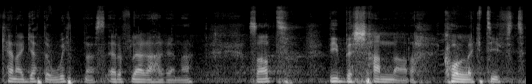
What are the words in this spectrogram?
Can I get a witness? Er det flere her inne? Sant? Vi bekjenner det kollektivt.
